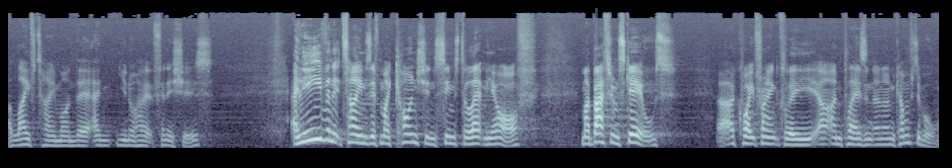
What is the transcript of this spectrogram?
a lifetime on the, and you know how it finishes. And even at times, if my conscience seems to let me off, my bathroom scales are quite frankly uh, unpleasant and uncomfortable.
